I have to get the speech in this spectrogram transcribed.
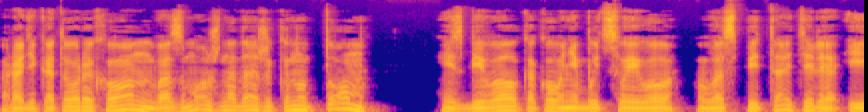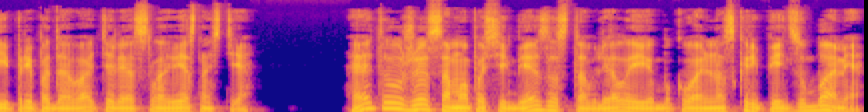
ради которых он, возможно, даже кнутом избивал какого-нибудь своего воспитателя и преподавателя словесности. Это уже само по себе заставляло ее буквально скрипеть зубами,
